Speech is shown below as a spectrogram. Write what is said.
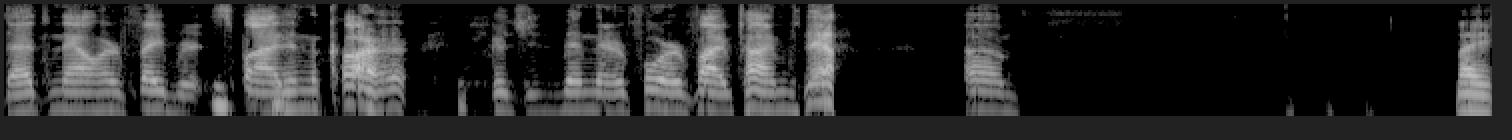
that's now her favorite spot in the car because she's been there four or five times now. Um, I,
